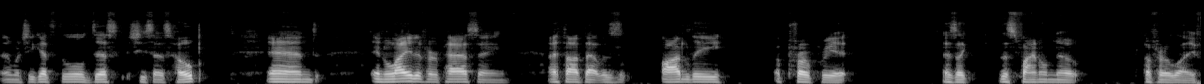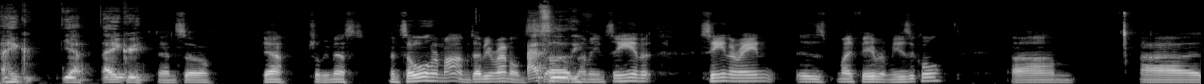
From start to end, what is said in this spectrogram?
and when she gets the little disc, she says "Hope," and in light of her passing, I thought that was oddly appropriate as like this final note of her life. I agree. Yeah, I agree. And so, yeah, she'll be missed, and so will her mom, Debbie Reynolds. Absolutely. Uh, I mean, Singing Singing the Rain is my favorite musical. Um, uh,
